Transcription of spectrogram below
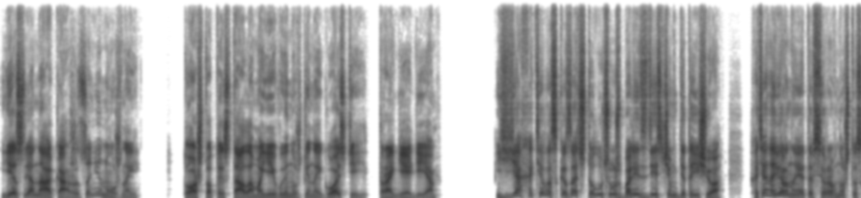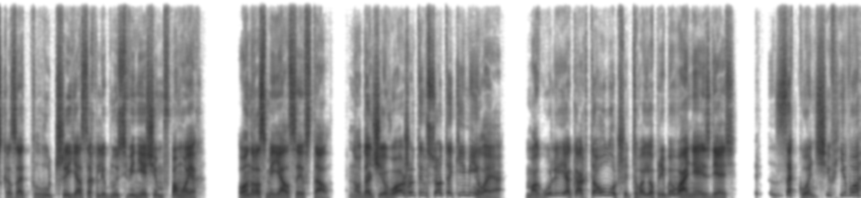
если она окажется ненужной. То, что ты стала моей вынужденной гостьей трагедия. Я хотела сказать, что лучше уж болеть здесь, чем где-то еще. Хотя, наверное, это все равно что сказать: лучше я захлебнусь в вине, чем в помоях. Он рассмеялся и встал. "Ну до чего же ты все таки милая? Могу ли я как-то улучшить твое пребывание здесь?" Закончив его,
